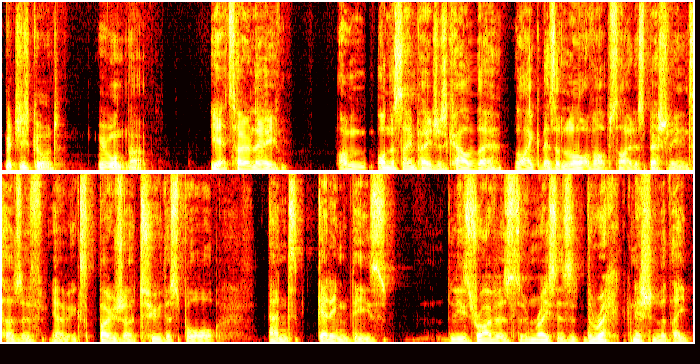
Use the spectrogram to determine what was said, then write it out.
which is good. We want that. Yeah, totally. I'm on the same page as Cal there. Like, there's a lot of upside, especially in terms of you know exposure to the sport and getting these these drivers and racers the recognition that they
